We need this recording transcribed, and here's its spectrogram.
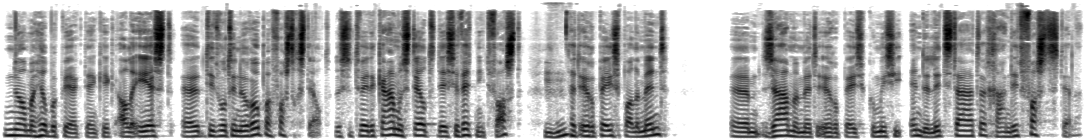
Nou, maar heel beperkt, denk ik. Allereerst, eh, dit wordt in Europa vastgesteld. Dus de Tweede Kamer stelt deze wet niet vast. Het Europese parlement, ehm, samen met de Europese Commissie en de lidstaten, gaan dit vaststellen.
